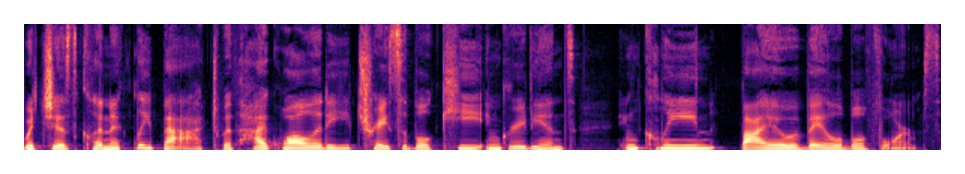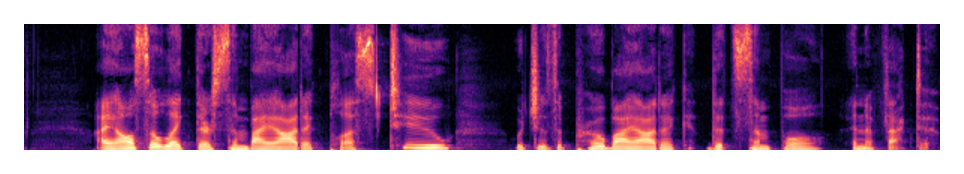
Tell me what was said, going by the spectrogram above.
which is clinically backed with high quality, traceable key ingredients in clean, bioavailable forms. I also like their Synbiotic Plus 2, which is a probiotic that's simple and effective.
